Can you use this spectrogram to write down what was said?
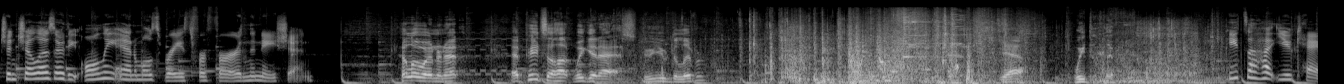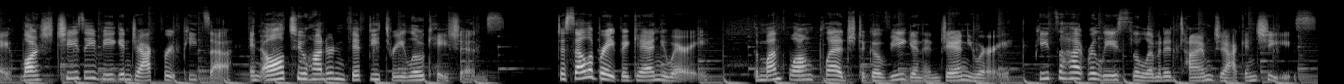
Chinchillas are the only animals raised for fur in the nation. Hello, Internet. At Pizza Hut, we get asked, do you deliver? Yeah, we deliver. Pizza Hut UK launched cheesy vegan jackfruit pizza in all 253 locations. To celebrate Veganuary, the month long pledge to go vegan in January, Pizza Hut released the limited time Jack and Cheese.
